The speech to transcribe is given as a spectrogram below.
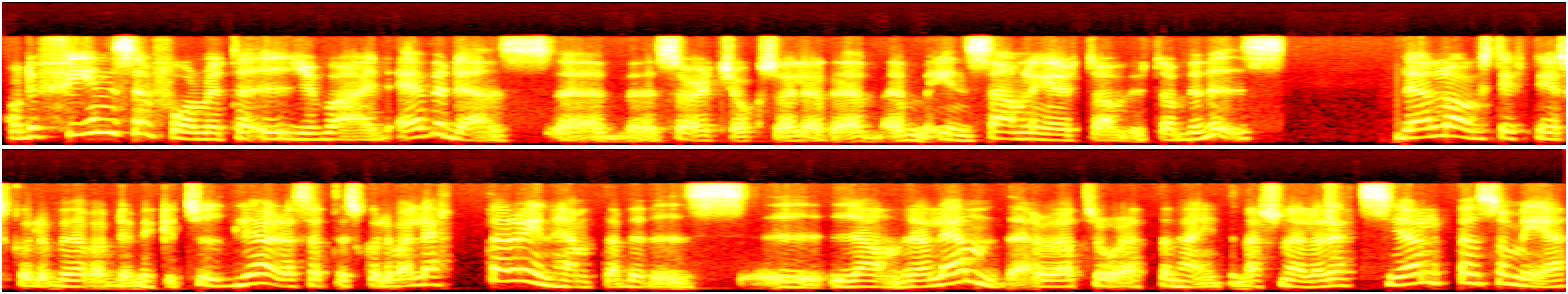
och det finns en form av EU-wide evidence search också, eller insamlingar utav, utav bevis den lagstiftningen skulle behöva bli mycket tydligare så att det skulle vara lättare att inhämta bevis i, i andra länder. Och jag tror att den här internationella rättshjälpen som är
